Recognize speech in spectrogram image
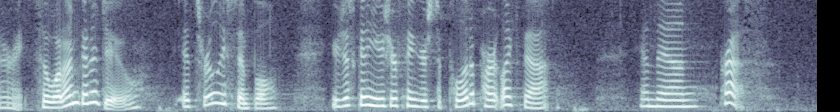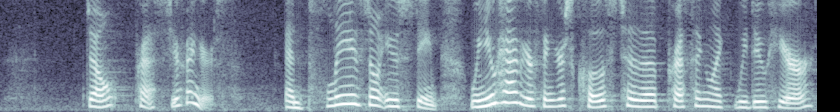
All right, so what I'm gonna do, it's really simple. You're just gonna use your fingers to pull it apart like that and then press. Don't press your fingers. And please don't use steam. When you have your fingers close to the pressing like we do here,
